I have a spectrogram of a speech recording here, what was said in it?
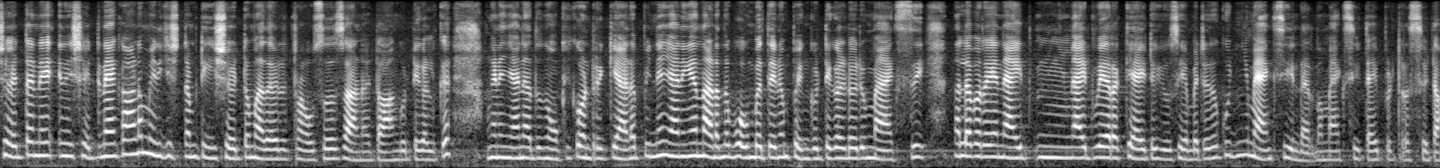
ഷർട്ടിനെ ഷർട്ടിനേക്കാളും എനിക്കിഷ്ടം ടീ ഷർട്ടും അതേപോലെ ട്രൗസേഴ്സാണ് കേട്ടോ ആൺകുട്ടികൾക്ക്. അങ്ങനെ ഞാനത് നോക്കിക്കൊണ്ടിരിക്കുകയാണ്. പിന്നെ ഞാനിങ്ങനെ നടന്നു പോകുമ്പോഴത്തേനും പെൺകുട്ടികളുടെ ഒരു മാക്സി നല്ല പറയുക നൈറ്റ് നൈറ്റ് വെയർ ഒക്കെ ആയിട്ട് യൂസ് ചെയ്യാൻ പറ്റുന്ന കുഞ്ഞ് മാക്സി ഉണ്ടായിരുന്നു. മാക്സി ടൈപ്പ് ഡ്രസ്സ് കേട്ടോ.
